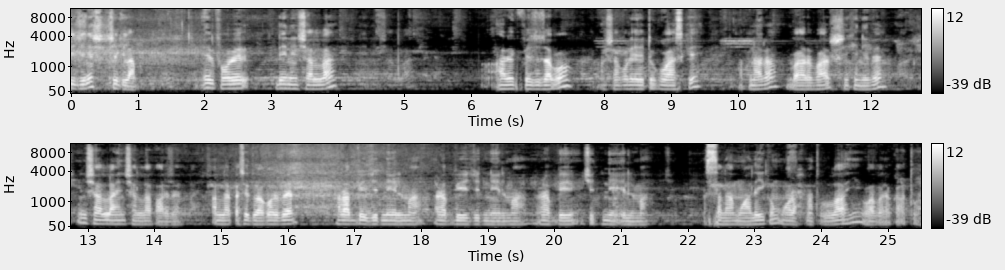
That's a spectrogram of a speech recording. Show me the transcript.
কি জিনিস? শিখলাম। এরপরে দিন ইনশাল্লাহ আরেক পেজে যাব। আশা করি এইটুকু আজকে আপনারা বারবার শিখে নেবেন। ইনশাল্লাহ ইনশাল্লাহ পারবেন। আল্লাহর কাছে দোয়া করবেন, রাব্বি জিদনি ইলমা, রাব্বি জিদনি ইলমা, রাব্বি জিদনি ইলমা। আসসালামু আলাইকুম ওরহমতুল্লাহি ওবরকাতুহ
